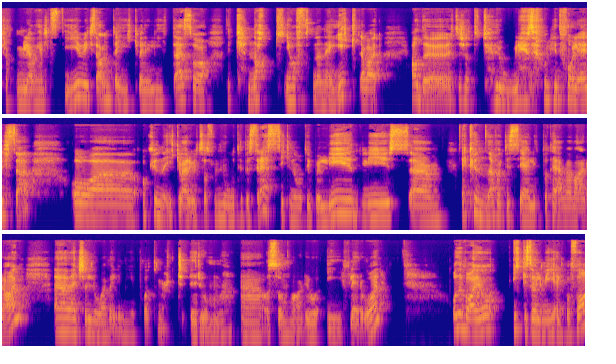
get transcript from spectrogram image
kroppen ble jo helt stiv. ikke sant? Jeg gikk veldig lite, så det knakk i hoftene når jeg gikk. Var, jeg hadde rett og slett utrolig, utrolig dårlig helse. Og, eh, og, kunne ikke være utsatt for noe type stress, ikke noe type lyd, lys. Eh, jeg kunne faktisk se litt på TV hver dag, eh, ellers så lå jeg veldig mye på et mørkt rom. Og sånn var det jo i flere år. Og det var jo ikke så veldig mye hjelp å få,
